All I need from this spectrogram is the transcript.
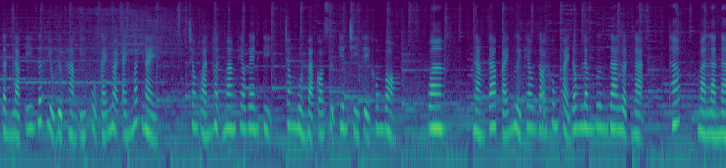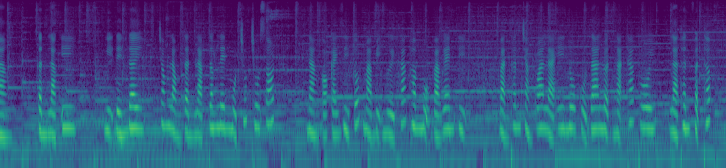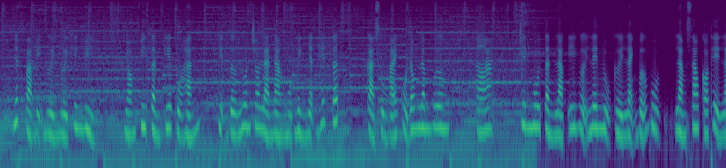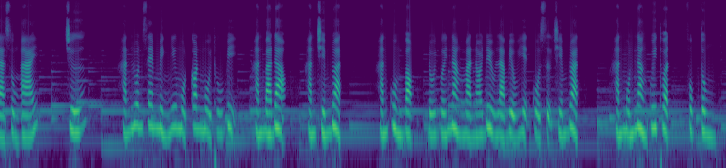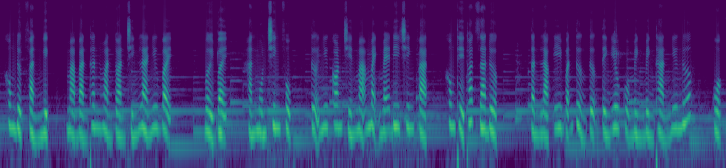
Tần Lạc Y rất hiểu được hàm ý của cái loại ánh mắt này. Trong oán hận mang theo ghen tị, trong buồn bã có sự kiên trì thể không bỏ. Qua, nàng ta phái người theo dõi không phải Đông Lâm Vương gia luật ngạn, thác, mà là nàng, Tần Lạc Y. Nghĩ đến đây, trong lòng Tần Lạc dâng lên một chút chua xót. Nàng có cái gì tốt mà bị người khác hâm mộ và ghen tị. Bản thân chẳng qua là y nô của gia luật ngạn thác thôi, là thân phận thấp, nhất và bị người người khinh bỉ. Nhóm phi tần kia của hắn, hiện giờ luôn cho là nàng một mình nhận hết tất, cả sủng ái của Đông Lâm Vương. À, trên môi tần lạc y gợi lên nụ cười lạnh vỡ vụn, làm sao có thể là sủng ái, chứ? Hắn luôn xem mình như một con mồi thú vị, hắn bá đạo, hắn chiếm đoạt, hắn cuồng vọng, đối với nàng mà nói đều là biểu hiện của sự chiếm đoạt. Hắn muốn nàng quy thuận, phục tùng, không được phản nghịch, mà bản thân hoàn toàn chính là như vậy. Bởi vậy, hắn muốn chinh phục, tựa như con chiến mã mạnh mẽ đi chinh phạt, không thể thoát ra được. Tần Lạc Y vẫn tưởng tượng tình yêu của mình bình thản như nước, cuộc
